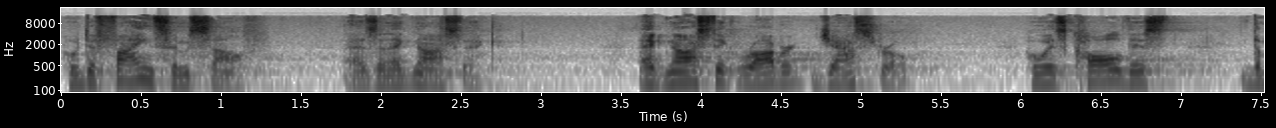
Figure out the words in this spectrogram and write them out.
who defines himself as an agnostic. Agnostic Robert Jastrow, who has called this the,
